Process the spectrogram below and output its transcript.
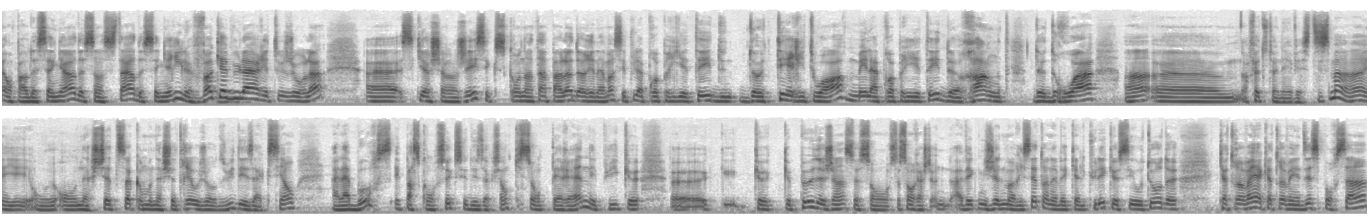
On parle de seigneur, de censitaire, de seigneurie. Le vocabulaire est toujours là. Euh, ce qui a changé, c'est que ce qu'on entend par là dorénavant, c'est plus la propriété d'une- d'un territoire, mais la propriété de rente, de droit. hein, euh, en fait, c'est un investissement. hein, et on, on achète ça comme on achèterait aujourd'hui des actions à la bourse, et parce qu'on sait que c'est des actions qui sont pérennes et puis que, euh, que, que peu de gens se sont, se sont rachetés. Avec Michel Morissette, on avait calculé que c'est autour de 80 à 90%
